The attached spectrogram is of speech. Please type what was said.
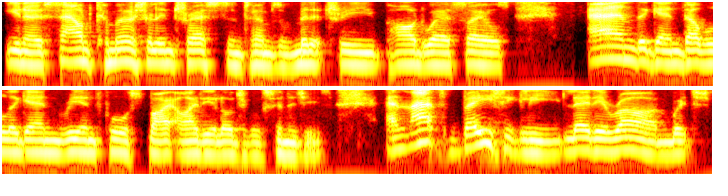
you know sound commercial interests in terms of military hardware sales and again double again reinforced by ideological synergies. And that's basically led iran which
